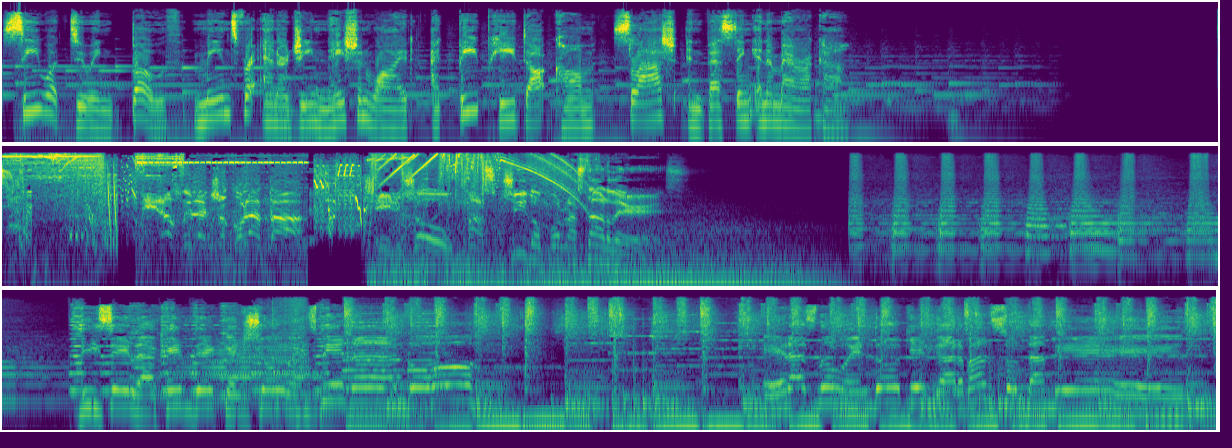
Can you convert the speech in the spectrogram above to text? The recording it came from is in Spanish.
See what doing both means for energy nationwide at bp.com slash investing in America. Y la Chocolata, el show más chido por las tardes. Dice la gente que el show es bien algo. Erasno, el dog y el garbanzo también.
